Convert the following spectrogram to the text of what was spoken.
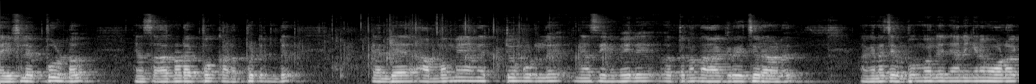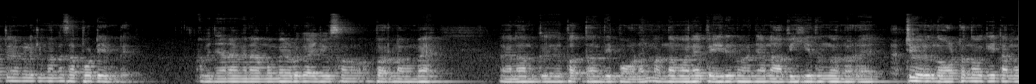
ലൈഫിൽ എപ്പോഴും ഉണ്ടാവും. ഞാൻ സാറിനോട് എപ്പോഴും കടപ്പെട്ടിട്ടുണ്ട്. എന്റെ അമ്മമ്മയാണ് ഏറ്റവും കൂടുതൽ ഞാൻ സിനിമയിൽ എത്തണം എന്ന് ആഗ്രഹിച്ച ഒരാൾ അങ്ങനെ ചെറുപ്പം മുതൽ ഞാനിങ്ങനെ മോണോ ആക്ട് കളിക്കുമ്പോൾ തന്നെ സപ്പോർട്ട് ചെയ്യുന്നുണ്ട്. അപ്പോൾ ഞാൻ അങ്ങനെ അമ്മമ്മയോട് കഴിഞ്ഞ ദിവസം പറഞ്ഞു അമ്മമ്മേ അങ്ങനെ നമുക്ക് പത്താം തീയതി പോകണം അന്ന മോനെ പേര് എന്ന് പറഞ്ഞാൽ അഭിഹിതം എന്ന് പറഞ്ഞ ഏറ്റവും ഒരു നോട്ടം നോക്കിയിട്ട് അമ്മ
